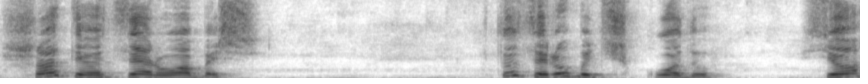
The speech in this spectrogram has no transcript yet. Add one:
що ти оце робиш? Хто це робить шкоду? Все?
